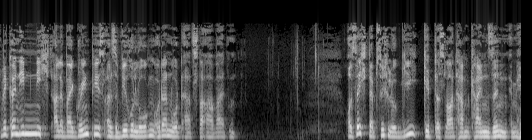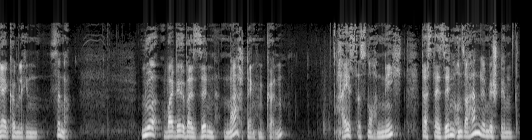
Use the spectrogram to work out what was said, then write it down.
Wir können eben nicht alle bei Greenpeace als Virologen oder Notärzte arbeiten. Aus Sicht der Psychologie gibt es laut Hamm keinen Sinn im herkömmlichen Sinne. Nur weil wir über Sinn nachdenken können, heißt es noch nicht, dass der Sinn unser Handeln bestimmt.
